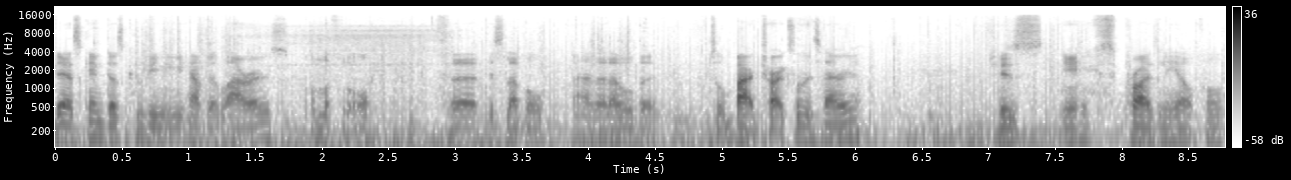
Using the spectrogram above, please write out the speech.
So yeah, this game does conveniently have little arrows on the floor for this level and the level that sort of backtracks on this area, which is you know, surprisingly helpful.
